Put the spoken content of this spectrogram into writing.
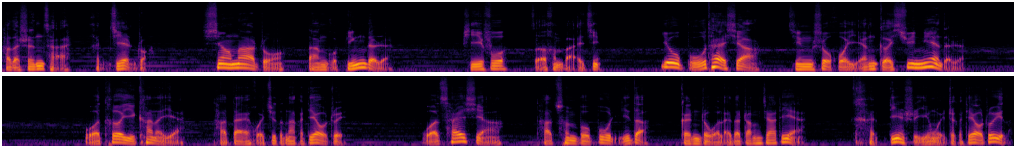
他的身材很健壮，像那种当过兵的人，皮肤则很白净。又不太像经受过严格训练的人。我特意看了眼他带回去的那个吊坠。我猜想，他寸步不离的跟着我来到张家店，肯定是因为这个吊坠了。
